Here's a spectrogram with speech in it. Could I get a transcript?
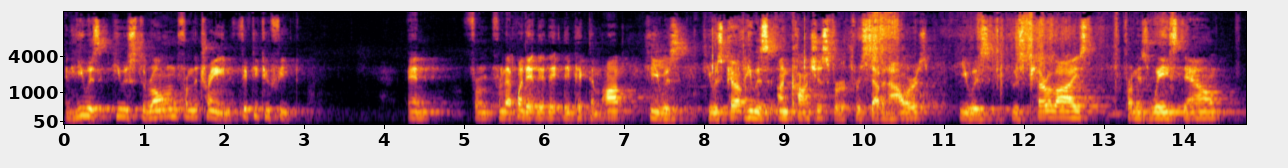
And he was, he was thrown from the train 52 feet. And from, from that point, they, they, they picked him up. He was, he was, par- he was unconscious for, for seven hours. He was, he was paralyzed from his waist down.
